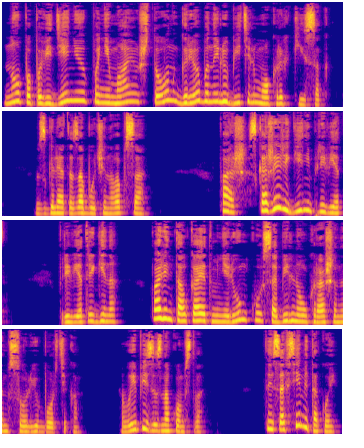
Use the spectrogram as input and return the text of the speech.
но по поведению понимаю, что он гребаный любитель мокрых кисок. Взгляд озабоченного пса. «Паш, скажи Регине привет». «Привет, Регина». Парень толкает мне рюмку с обильно украшенным солью бортиком. «Выпей за знакомство». «Ты со всеми такой?»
